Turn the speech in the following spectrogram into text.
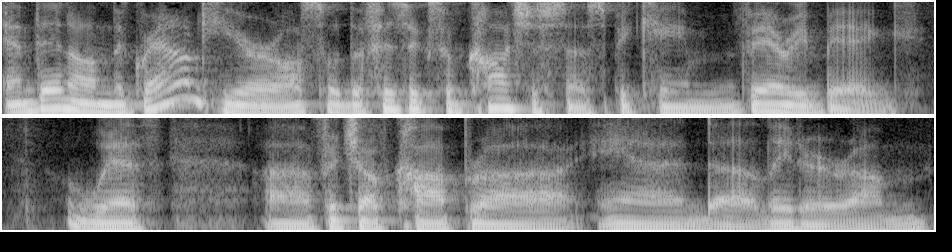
and then on the ground here, also the physics of consciousness became very big with uh, Fritjof Capra and uh, later um,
